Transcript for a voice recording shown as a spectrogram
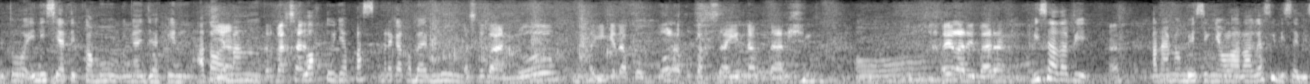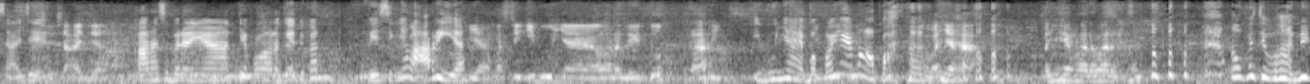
itu inisiatif kamu ngajakin atau Iya, emang terpaksa. waktunya pas mereka ke Bandung? Pas ke Bandung Hmm. lagi kita kumpul aku paksain daftarin. Oh. Ayo lari bareng. Bisa tapi? Hah? karena emang basicnya olahraga sih bisa-bisa aja ya. Bisa aja. Karena sebenarnya tiap olahraga itu kan basicnya lari ya. Iya pasti ibunya olahraga itu lari. Ibunya ya? Bapaknya emang apa? Banyak banyak yang marah-marah. Apa coba nih?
